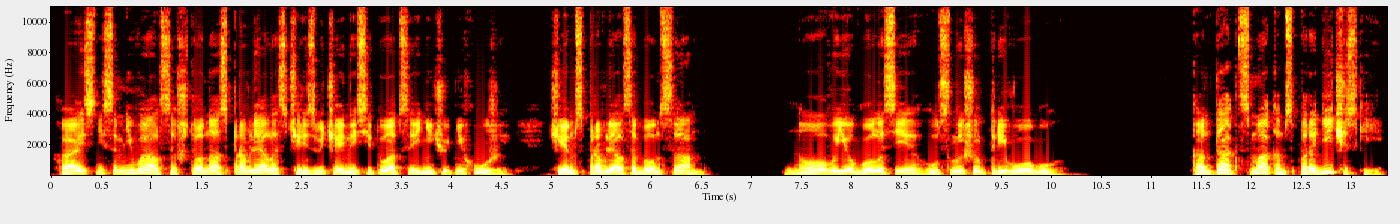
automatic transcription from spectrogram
Хайс не сомневался, что она справлялась с чрезвычайной ситуацией ничуть не хуже, чем справлялся бы он сам. Но в ее голосе услышал тревогу. Контакт с Маком спорадический,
